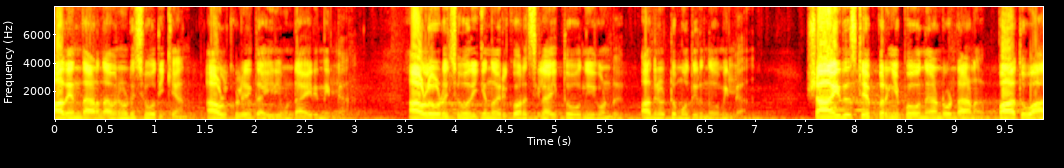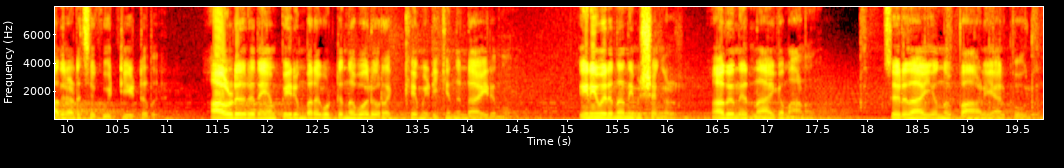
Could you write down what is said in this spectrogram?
അതെന്താണെന്ന് അവനോട് ചോദിക്കാൻ അവൾക്കുള്ളിൽ ധൈര്യമുണ്ടായിരുന്നില്ല. അവളോട് ചോദിക്കുന്ന ഒരു കുറച്ചിലായി തോന്നിയുകൊണ്ട് അതിനൊട്ട് മുതിർന്നതുമില്ല. ഷാഹിദ് സ്റ്റെപ്പ് ഇറങ്ങി പോകുന്ന കണ്ടുകൊണ്ടാണ് പാത്തു വാതിലടച്ച് കുറ്റിയിട്ടത്. അവളുടെ ഹൃദയം പെരുമ്പറ കൊട്ടുന്ന പോലെ ഉറക്കെ മിടിക്കുന്നുണ്ടായിരുന്നു. ഇനി വരുന്ന നിമിഷങ്ങൾ അത് നിർണായകമാണ്. ചെറുതായി ഒന്ന് പാളിയാൽ പോലും.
